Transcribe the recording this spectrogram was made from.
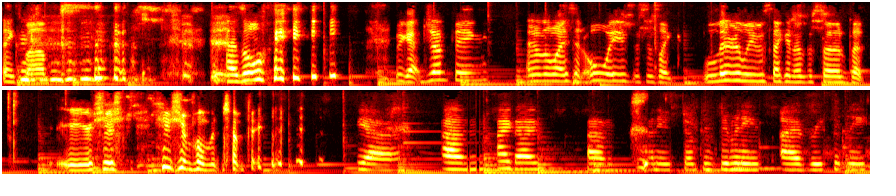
Thanks, mom. As always, we got jumping. I don't know why I said always. This is like literally the second episode, but here's your, here's your moment, jumping. Yeah. Um, hi guys. Um, my name is Jumping Jiminy. I've recently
